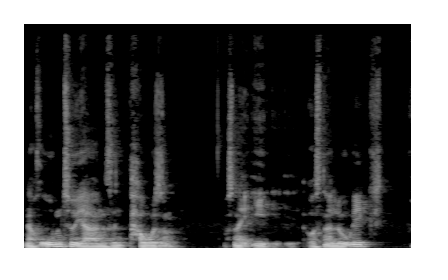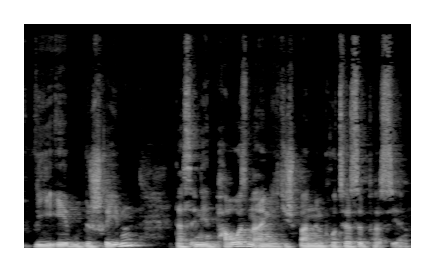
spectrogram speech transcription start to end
nach oben zu jagen, sind Pausen. Aus einer, e aus einer Logik, wie eben beschrieben, dass in den Pausen eigentlich die spannenden Prozesse passieren.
